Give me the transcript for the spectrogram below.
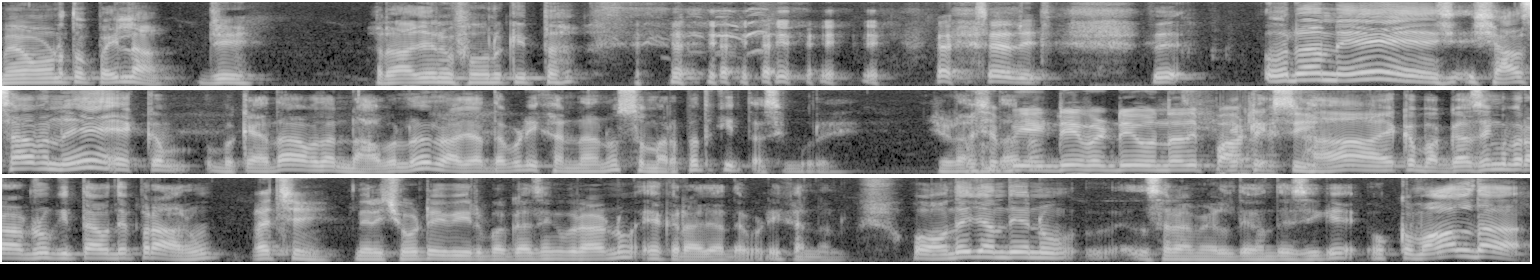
ਮੈਂ ਆਉਣ ਤੋਂ ਪਹਿਲਾਂ ਜੀ। ਰਾਜੇ ਨੂੰ ਫੋਨ ਕੀਤਾ। ਅੱਛਾ ਜੀ। ਤੇ ਉਹਨਾਂ ਨੇ ਸ਼ਾਹ ਸਾਹਿਬ ਨੇ ਇੱਕ ਬਕਾਇਦਾ ਆਪਦਾ ਨਾਵਲ ਰਾਜਾ ਦਵੜੀ ਖੰਨਾ ਨੂੰ ਸਮਰਪਿਤ ਕੀਤਾ ਸੀ ਮੂਰੇ ਜਿਹੜਾ ਅੱਛਾ ਵੀ ਨਾ। ਐਡੇ ਵੱਡੇ ਉਹਨਾਂ ਦੇ ਪਾਠਕ ਸੀ। ਹਾਂ ਇੱਕ ਬੱਗਾ ਸਿੰਘ ਬਰਾੜ ਨੂੰ ਕੀਤਾ ਆਪਦੇ ਭਰਾ ਨੂੰ। ਅੱਛਾ ਮੇਰੇ ਛੋਟੇ ਵੀਰ ਬੱਗਾ ਸਿੰਘ ਬਰਾੜ ਨੂੰ ਇੱਕ ਰਾਜਾ ਦਵੜੀ ਖੰਨਾ ਨੂੰ। ਉਹ ਆਉਂਦੇ ਜਾਂਦੇ ਨੂੰ ਸਰਾ ਮਿਲਦੇ ਹੁੰਦੇ ਸੀਗੇ। ਉਹ ਕਮਾਲ ਦਾ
